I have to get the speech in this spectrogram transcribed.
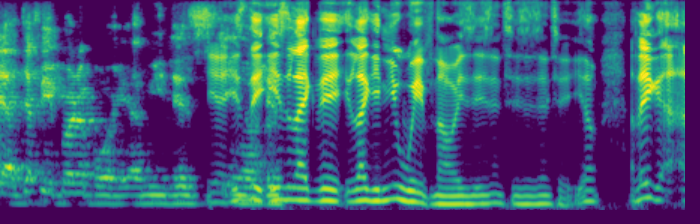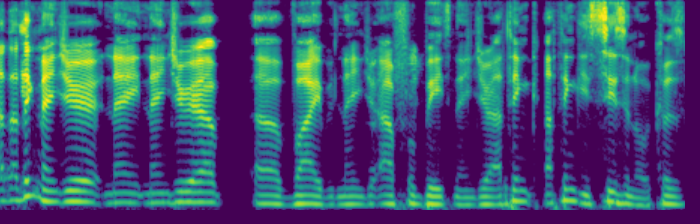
yeah, definitely Burna Boy. I mean, his yeah, he's know, the he's like the like a new wave now, isn't isn't it? You know, I think I think Nigeria Nigeria uh, vibe, Nigeria Afrobeat, Nigeria. I think I think it's seasonal because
